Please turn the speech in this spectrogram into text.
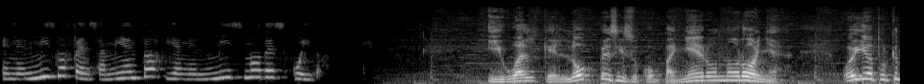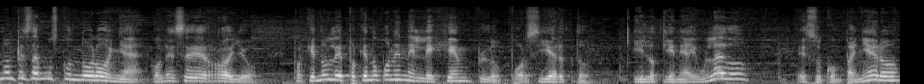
en el mismo pensamiento y en el mismo descuido. Igual que López y su compañero Noroña. Oiga, ¿por qué no empezamos con Noroña, con ese rollo? ¿Por qué no, le, por qué no ponen el ejemplo, por cierto? Y lo tiene ahí a un lado, es su compañero.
